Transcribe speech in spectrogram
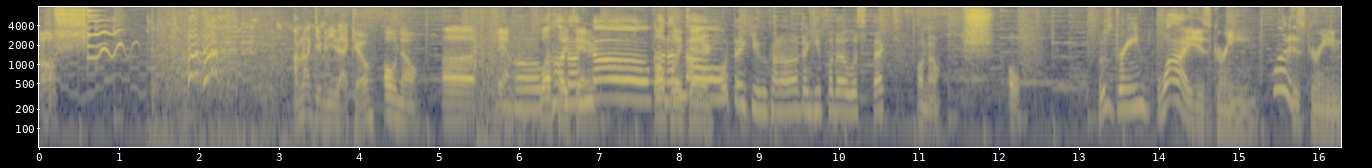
Oh sh. I'm not giving you that kill. Oh no. Uh, damn. Oh, well played, Connor, Tanner. No, Well played, no. Tanner. Thank you, Connor. Thank you for the respect. Oh no. Oh. Who's green? Why is green? What is green?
